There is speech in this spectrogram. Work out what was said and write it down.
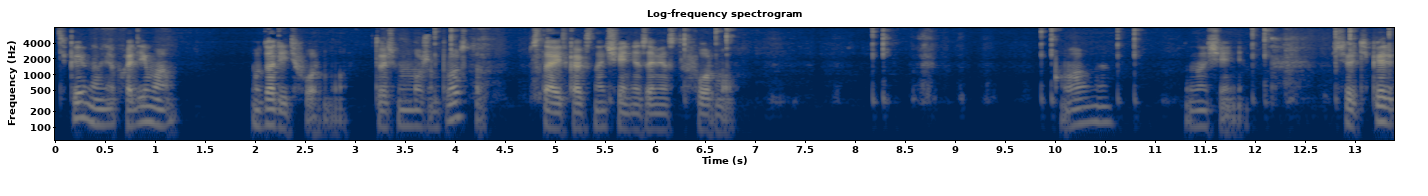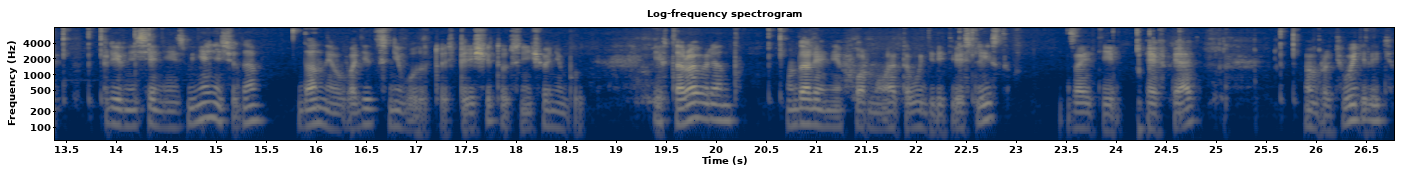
Теперь нам необходимо удалить формулу. То есть мы можем просто ставить как значение за место формул. Главное значение. Все, теперь при внесении изменений сюда данные выводиться не будут, то есть пересчитываться ничего не будет. И второй вариант удаления формул это выделить весь лист, зайти F5, выбрать выделить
